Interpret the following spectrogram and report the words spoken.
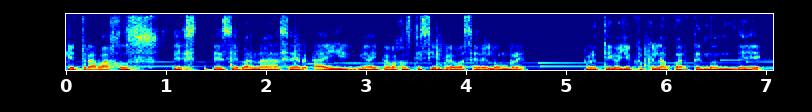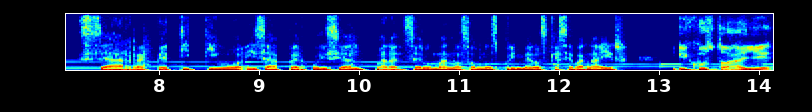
qué trabajos este, se van a hacer. Hay, hay trabajos que siempre va a ser el hombre, Pero te digo, yo creo que la parte en donde sea repetitivo y sea perjudicial para el ser humano son los primeros que se van a ir. Y justo ahí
